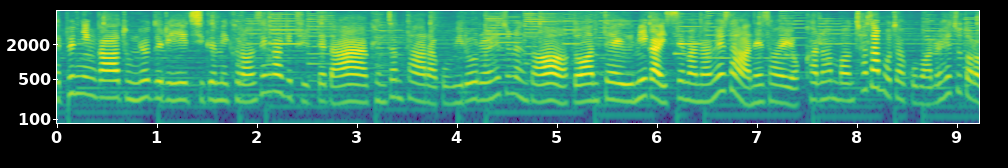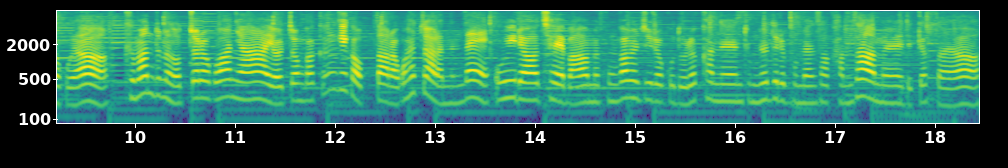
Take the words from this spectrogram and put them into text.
대표님과 동료들이 지금이 그런 생각이 들 때다 괜찮다라고 위로를 해주면서 너한테 의미가 있을 만한 회사 안에서의 역할을 한번 찾아보자고 말을 해주더라고요. 그만두면 어쩌려고 하냐 열정과 끈기가 없다라고 할 줄 알았는데 오히려 제 마음을 공감해 주려고 노력하는 동료들을 보면서 감사함을 느꼈어요.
